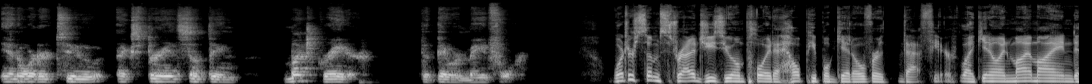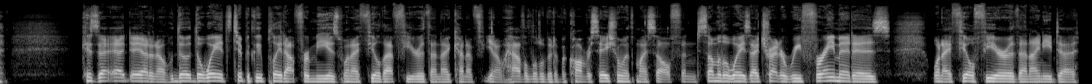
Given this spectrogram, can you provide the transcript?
in order to experience something much greater that they were made for. What are some strategies you employ to help people get over that fear? Like you know in my mind because I, I, I, don't know the the way it's typically played out for me is when I feel that fear, then I kind of you know have a little bit of a conversation with myself, and some of the ways I try to reframe it is when I feel fear, then I need to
